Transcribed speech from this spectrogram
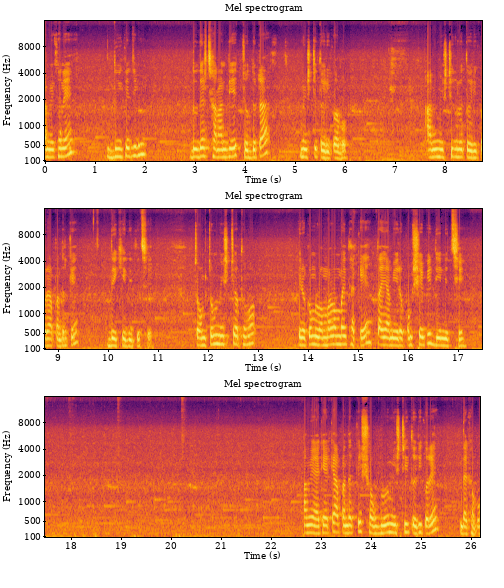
আমি এখানে দুই কেজি দুধের ছানা দিয়ে চোদ্দোটা মিষ্টি তৈরি করব। আমি মিষ্টিগুলো তৈরি করে আপনাদেরকে দেখিয়ে দিতেছি। চমচম মিষ্টি অথবা এরকম লম্বা লম্বাই থাকে, তাই আমি এরকম শেপই দিয়ে নিচ্ছি। আমি একে একে আপনাদেরকে সবগুলো মিষ্টি তৈরি করে দেখাবো।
